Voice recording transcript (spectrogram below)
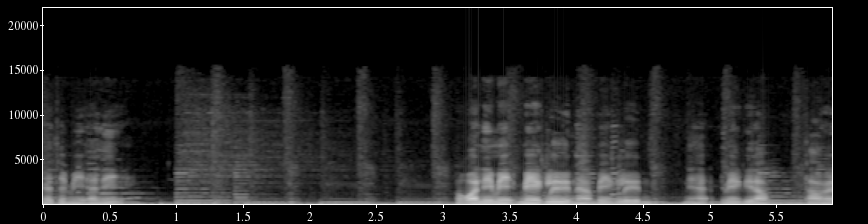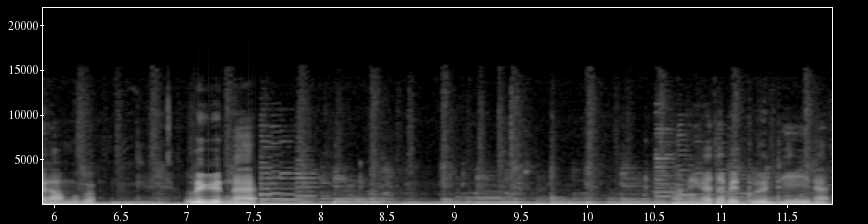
ก็จะมีอันนี้ บอกว่านี้เมฆลื่นนะเมฆลื่นเนี่ยฮะเมฆที่เราทำให้เราแบบลื่นนะฮะอันนี้ก็จะเป็นพื้นที่นะ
